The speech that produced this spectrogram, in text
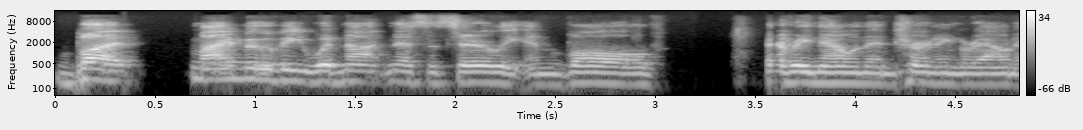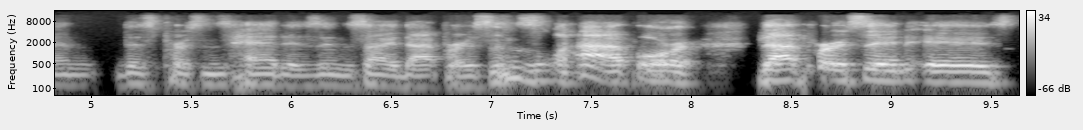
but my movie would not necessarily involve every now and then turning around and this person's head is inside that person's lap or that person is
